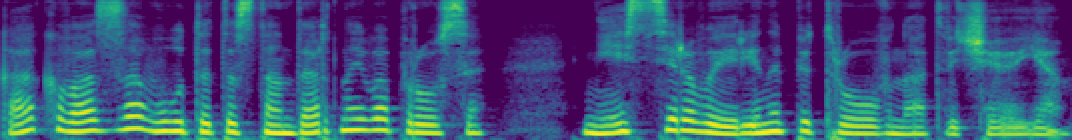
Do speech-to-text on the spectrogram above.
«Как вас зовут?» Это стандартные вопросы. «Нестерова Ирина Петровна», — отвечаю я.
